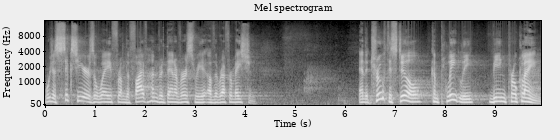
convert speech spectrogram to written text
We're just six years away from the 500th anniversary of the Reformation. And the truth is still completely being proclaimed.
